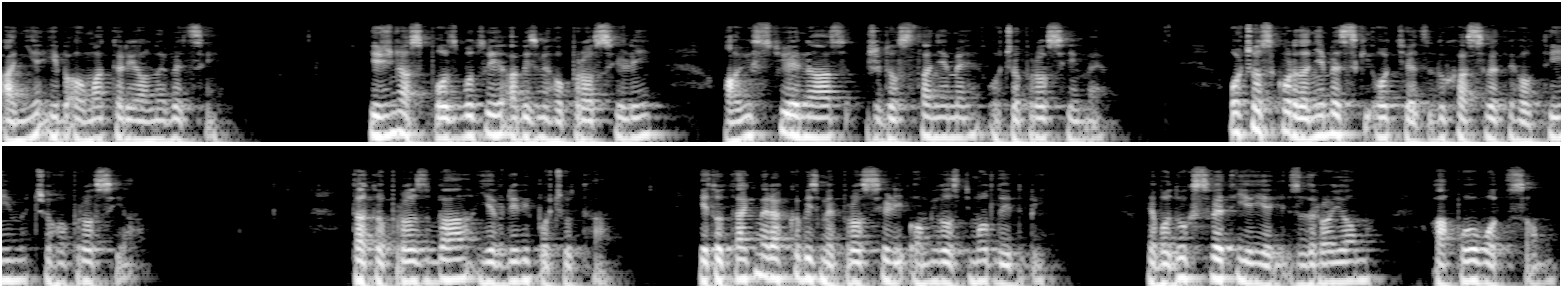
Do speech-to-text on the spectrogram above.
a nie iba o materiálne veci. Ježiš nás pozbudzuje, aby sme ho prosili a istuje nás, že dostaneme, o čo prosíme. O čo skôr dá nebeský Otec Ducha Svetého tým, čo ho prosia. Táto prozba je vždy vypočutá. Je to takmer ako by sme prosili o milosť modlitby lebo Duch Svetý je jej zdrojom a pôvodcom.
